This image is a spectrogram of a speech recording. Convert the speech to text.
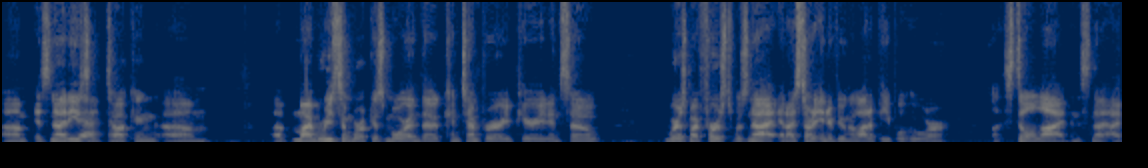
Um, it's not easy yeah. talking. Um, uh, my recent work is more in the contemporary period, and so whereas my first was not. And I started interviewing a lot of people who were still alive, and it's not. I,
